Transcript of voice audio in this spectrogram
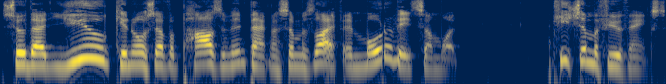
so that you can also have a positive impact on someone's life and motivate someone. Teach them a few things.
